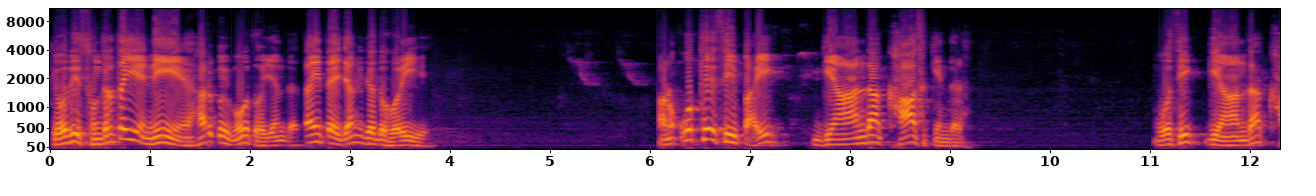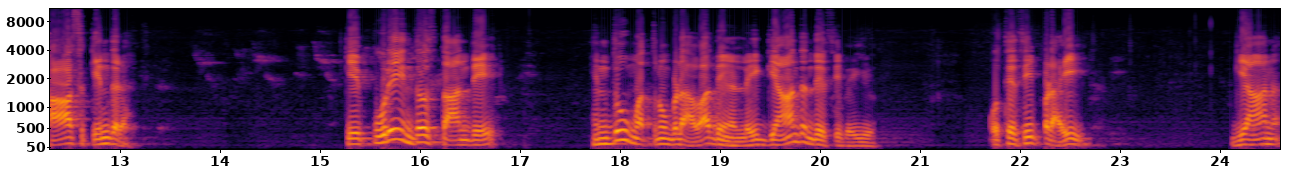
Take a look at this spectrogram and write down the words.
ਕਿ ਉਹਦੀ ਸੁੰਦਰਤਾ ਹੀ ਇੰਨੀ ਹੈ, ਹਰ ਕੋਈ ਮੋਹਤ ਹੋ ਜਾਂਦਾ ਤਾਂ ਹੀ ਤਾਂ ਇਹ ਜੰਗ ਜਦੋਂ ਹੋ ਰਹੀ ਹੈ। ਹੁਣ ਉੱਥੇ ਸੀ ਭਾਈ, ਗਿਆਨ ਦਾ ਖਾਸ ਕੇਂਦਰ। ਉਹ ਸੀ ਗਿਆਨ ਦਾ ਖਾਸ ਕੇਂਦਰ ਹੈ ਕਿ ਪੂਰੇ ਹਿੰਦੁਸਤਾਨ ਦੇ ਹਿੰਦੂ ਮਤ ਨੂੰ ਬੜਾਵਾ ਦੇਣ ਲਈ ਗਿਆਨ ਦਿੰਦੇ ਸੀ ਬਈ ਉਹ ਉੱਥੇ ਸੀ ਪੜ੍ਹਾਈ ਗਿਆਨ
